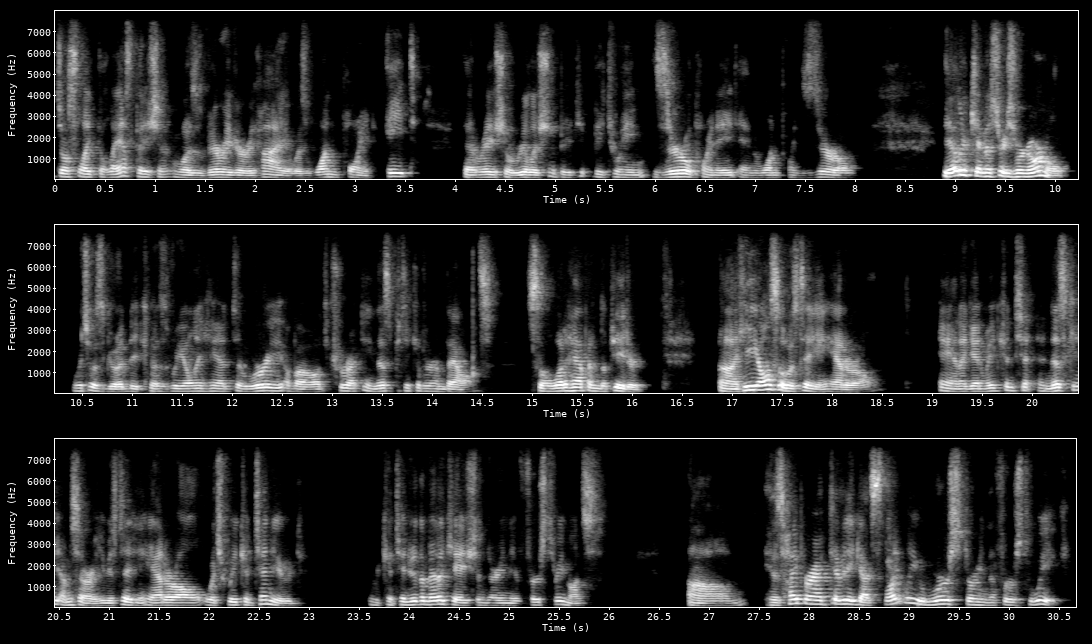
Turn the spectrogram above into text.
just like the last patient, was very very high. It was 1.8. That ratio really should be between 0.8 and 1.0. The other chemistries were normal, which was good because we only had to worry about correcting this particular imbalance. So what happened to Peter? Uh, he also was taking Adderall. And again, we continue, in this case, I'm sorry, he was taking Adderall, which we continued. We continued the medication during the first three months. Um, his hyperactivity got slightly worse during the first week.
